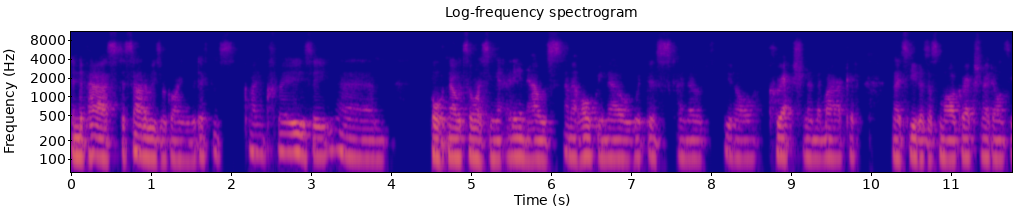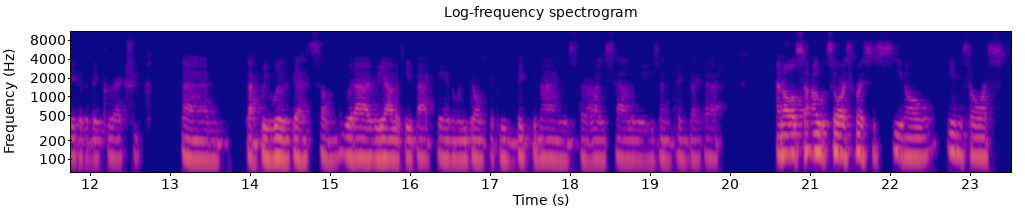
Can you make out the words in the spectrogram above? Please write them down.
in the past, the salaries were going ridiculous, going crazy. Um, both outsourcing and in-house, and I'm hoping now with this kind of you know correction in the market, and I see it as a small correction. I don't see it as a big correction. Um, that we will get some with our reality back in. We don't get these big demands for high salaries and things like that. And also outsource versus you know in-source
